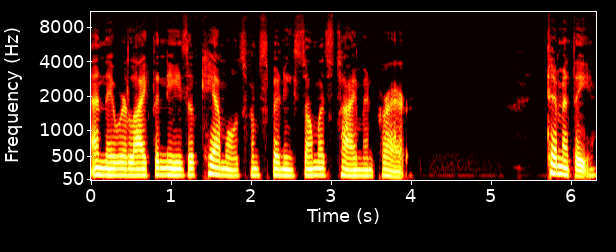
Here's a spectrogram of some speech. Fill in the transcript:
and they were like the knees of camels from spending so much time in prayer. Timothy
